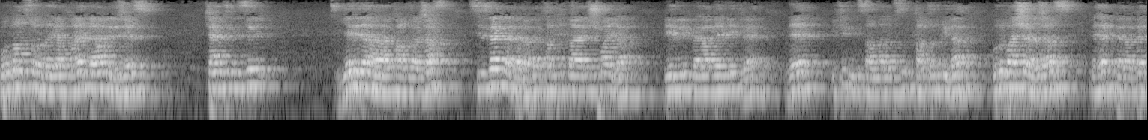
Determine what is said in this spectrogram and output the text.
Bundan sonra da yapmaya devam edeceğiz. Kentimizi yeniden ayağa kaldıracağız. Sizlerle beraber tabii dayanışmayla, birlik, beraberlikle ve bütün insanlarımızın katılımıyla bunu başaracağız ve hep beraber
